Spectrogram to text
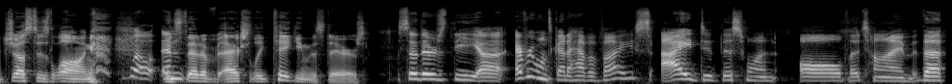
just as long Well, and instead of actually taking the stairs. so there's the uh, everyone's got to have a vice. I did this one all the time. The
